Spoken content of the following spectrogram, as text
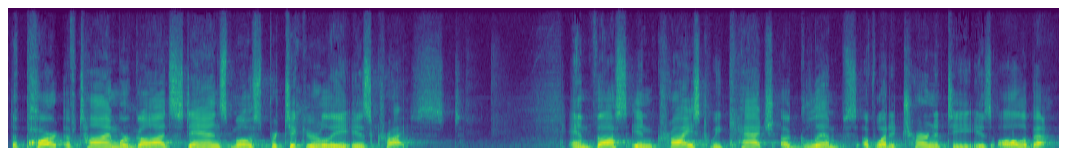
The part of time where God stands most particularly is Christ. And thus, in Christ, we catch a glimpse of what eternity is all about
